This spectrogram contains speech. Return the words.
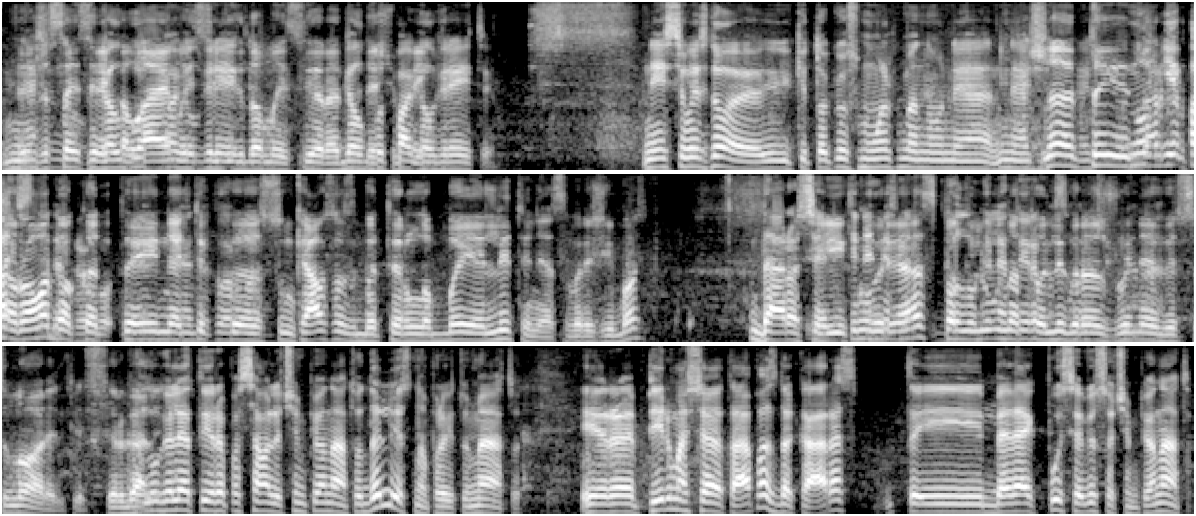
Nežinau, visais reikalavimais vykdomais yra Galbūt 25. pagal greitį. Neįsivaizduoju, iki tokių smulkmenų ne, nežinau. Na, tai nu, dar kartą rodo, kad tai ne tik nedeklaruoja. sunkiausias, bet ir labai elitinės varžybos, darosi į elitinė, nes kurias pakliūna tai toli gražu ne visi norintys. Galų gali. galia tai yra pasaulio čempionato dalis nuo praeitų metų. Ir e, pirmas jo etapas, Dakaras, tai beveik pusė viso čempionato.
